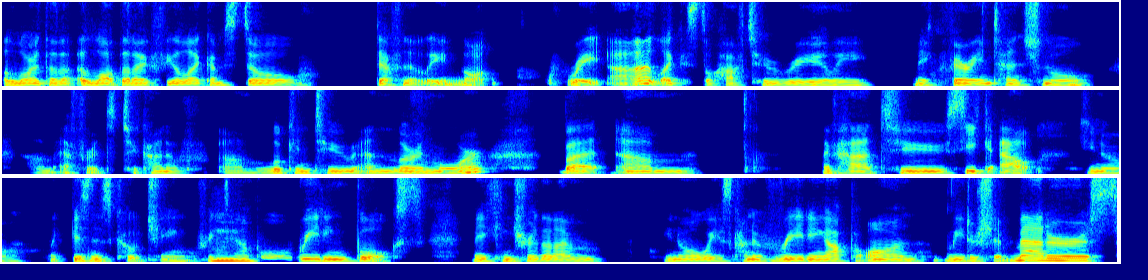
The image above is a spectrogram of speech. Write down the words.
a lot that a lot that I feel like I'm still definitely not great at. Like I still have to really make very intentional um, efforts to kind of um, look into and learn more. But um, I've had to seek out, you know, like business coaching, for mm. example, reading books, making sure that I'm, you know, always kind of reading up on leadership matters,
